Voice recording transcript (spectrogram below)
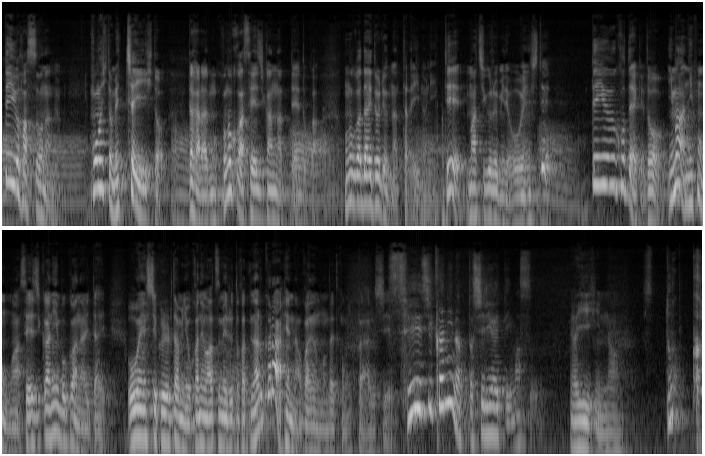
っていう発想なのよ。この人めっちゃいい人。だからもうこの子が政治家になってとかこの子が大統領になったらいいのにって町ぐるみで応援してっていうことやけど今日本は政治家に僕はなりたい。応援してくれるためにお金を集めるとかってなるから変なお金の問題とかもいっぱいあるし。い政治家になった知り合いっています？やいいひんな。どっか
